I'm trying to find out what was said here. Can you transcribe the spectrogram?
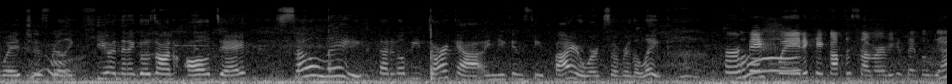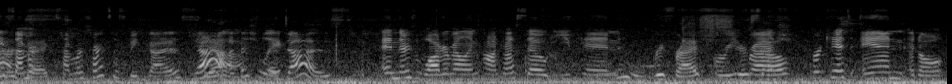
which is really cute, and then it goes on all day. So late that it'll be dark out, and you can see fireworks over the lake. Perfect way to kick off the summer because I believe Yeah, summer summer starts this week, guys. Yeah, officially. It does. And there's a watermelon contest, so you can Refresh, refresh yourself. for kids and adults.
